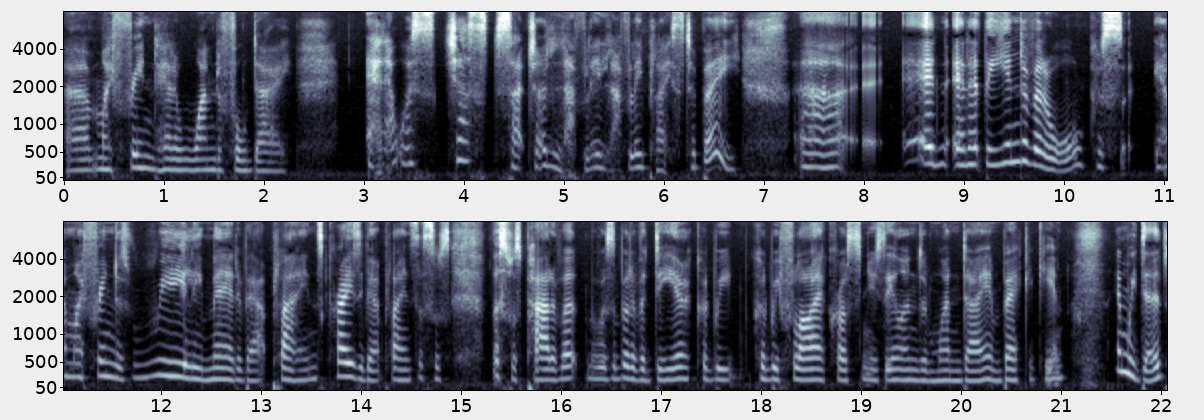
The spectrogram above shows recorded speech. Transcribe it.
uh, my friend had a wonderful day. And it was just such a lovely, lovely place to be. Uh, and, and at the end of it all, because yeah, my friend is really mad about planes, crazy about planes. This was this was part of it. It was a bit of a dare. Could we could we fly across New Zealand in one day and back again? And we did.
